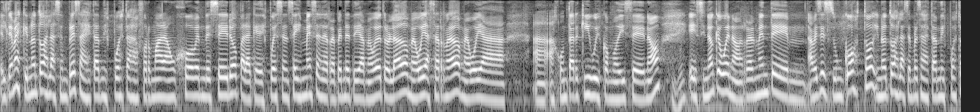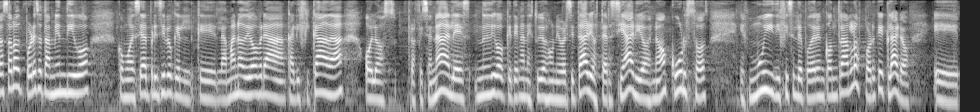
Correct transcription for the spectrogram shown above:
El tema es que no todas las empresas están dispuestas a formar a un joven de cero para que después en seis meses de repente te diga me voy a otro lado, me voy a hacer nada, me voy a, a- a juntar kiwis como dice, ¿no? Eh, sino que bueno, realmente mm, a veces es un costo y no todas las empresas están dispuestas a hacerlo. Por eso también digo, como decía al principio, que, que la mano de obra calificada o los profesionales, no digo que tengan estudios universitarios, terciarios, ¿no? Cursos, es muy difícil de poder encontrarlos porque, claro, eh,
